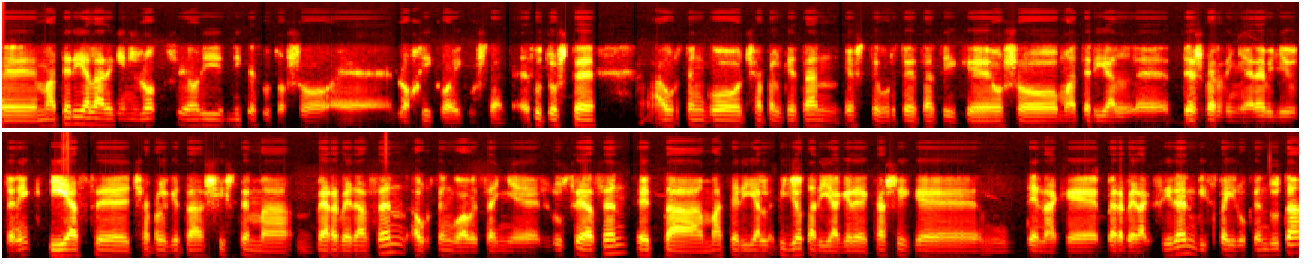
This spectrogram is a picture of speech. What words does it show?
e, materialarekin lotze hori nik ez dut oso e, logiko ikusten. Ez dut uste aurtengo txapelketan beste urteetatik e, oso material e, desberdina erabili dutenik. Iaz e, txapelketa sistema berbera zen, aurtengoa bezain e, luzea zen, eta material pilotariak ere kasik e, denak e, berberak ziren, bizpairu kenduta,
